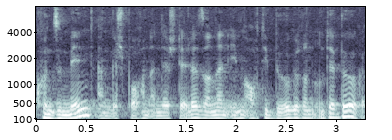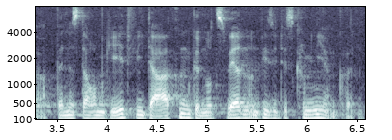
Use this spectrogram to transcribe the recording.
Konsument angesprochen an der Stelle, sondern eben auch die Bürgerin und der Bürger, wenn es darum geht, wie Daten genutzt werden und wie sie diskriminieren können.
